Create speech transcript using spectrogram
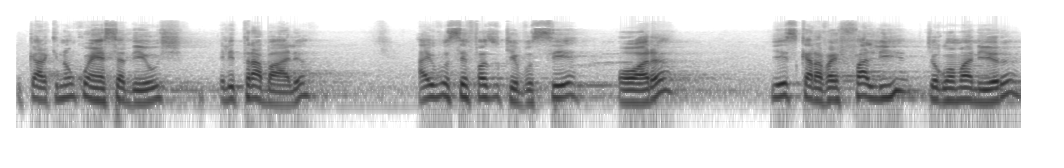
O cara que não conhece a Deus, ele trabalha, aí você faz o quê? Você ora, e esse cara vai falir de alguma maneira,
